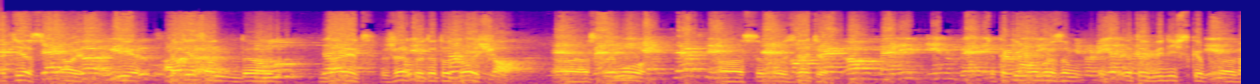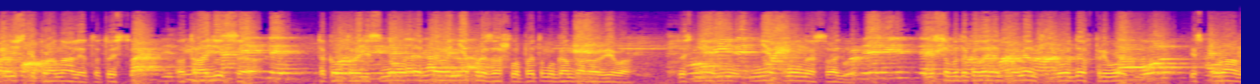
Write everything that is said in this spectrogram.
отец. Ой, и отец, он э, дарит, жертвует эту дочь э, своему, э, своему зятю. И таким образом, это ведическая, э, ведическая пранали, это, то есть традиция, такова традиция. Но этого не произошло, поэтому Гандарва Вива. То есть не, не, не полная свадьба. И чтобы доказать этот момент, Гурдев приводит из Пуран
